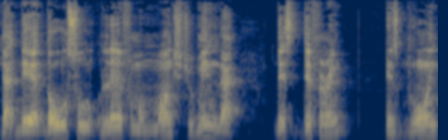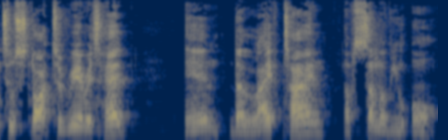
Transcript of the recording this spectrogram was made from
that there those who live from amongst you, meaning that this differing is going to start to rear its head in the lifetime of some of you all.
